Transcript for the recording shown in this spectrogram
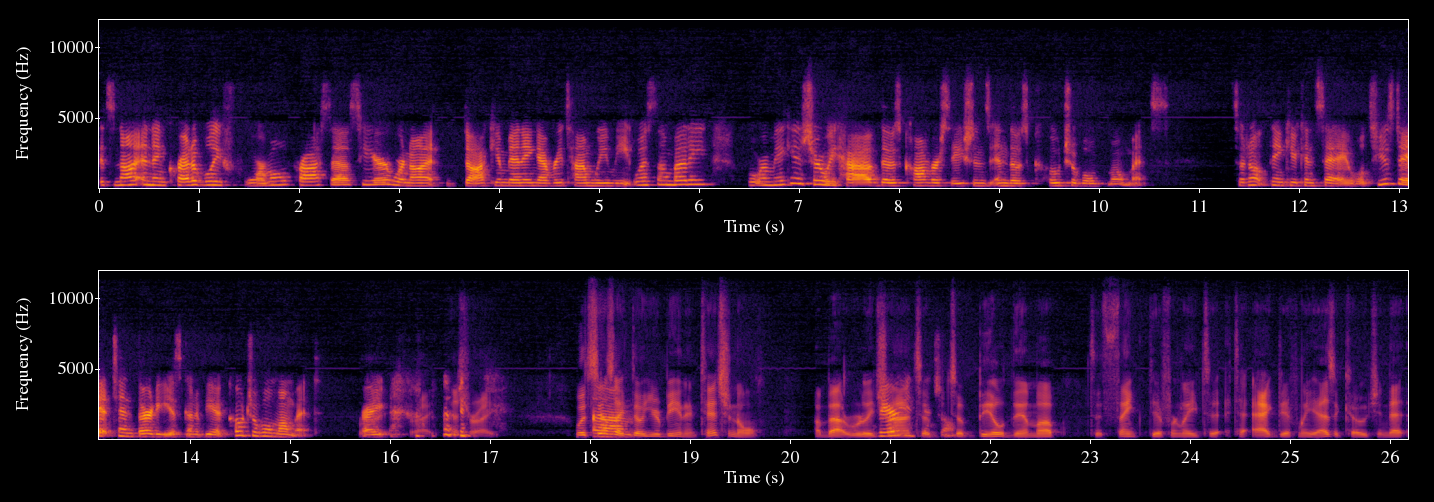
it's not an incredibly formal process here, we're not documenting every time we meet with somebody, but we're making sure we have those conversations in those coachable moments. So don't think you can say, well, Tuesday at 10:30 is going to be a coachable moment, right? Right. That's right. Well, it sounds like Um, though you're being intentional about really Very trying to, to build them up to think differently, to, to act differently as a coach, and that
